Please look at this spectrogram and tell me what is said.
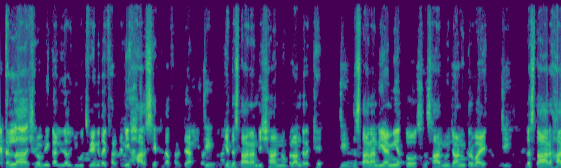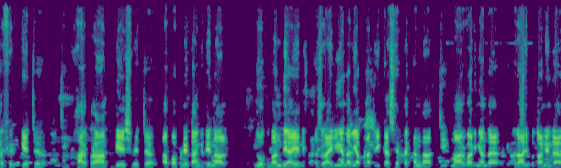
ਇਕੱਲਾ ਸ਼੍ਰੋਮਣੀ ਅਕਾਲੀ ਦਲ ਯੂਥ ਵਿੰਗ ਦਾ ਹੀ ਫਰਜ਼ ਨਹੀਂ ਹਰ ਸਿੱਖ ਦਾ ਫਰਜ਼ ਹੈ ਜੀ। ਕਿ ਦਸਤਾਰਾਂ ਦੀ ਸ਼ਾਨ ਨੂੰ ਬੁਲੰਦ ਰੱਖੇ ਜੀ। ਦਸਤਾਰਾਂ ਦੀ ਅਹਿਮੀਅਤ ਤੋਂ ਸੰਸਾਰ ਨੂੰ ਜਾਣੂ ਕਰਵਾਏ। ਜੀ। ਦਸਤਾਰ ਹਰ ਫਿਰਕੇ 'ਚ ਹਰ ਪ੍ਰਾਂਤ ਦੇਸ਼ ਵਿੱਚ ਆਪੋ ਆਪਣੇ ਢੰਗ ਦੇ ਨਾਲ ਲੋਕ ਬੰਨ੍ਹਦੇ ਆਏ ਨੇ। ਇਜ਼ਰਾਈਲੀਆਂ ਦਾ ਵੀ ਆਪਣਾ ਤਰੀਕਾ ਸਿਰ ਢੱਕਣ ਦਾ। ਮਾਰਵਾੜੀਆਂ ਦਾ ਰਾਜਪੂਤਾਨੇ ਦਾ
